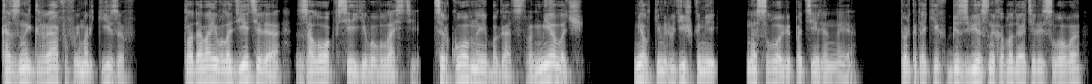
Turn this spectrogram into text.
казны графов и маркизов, кладовая владетеля — залог всей его власти, церковные богатства, мелочь, мелкими людишками на слове потерянная. Только таких безвестных обладателей слова —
